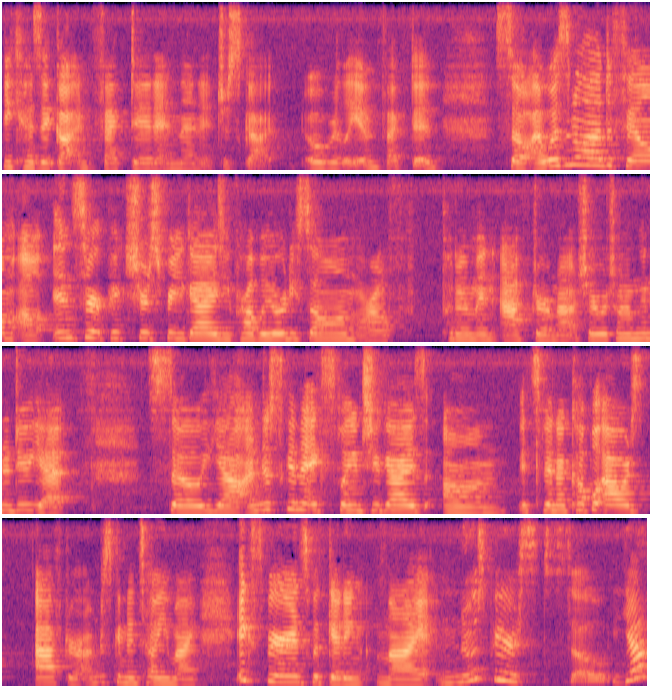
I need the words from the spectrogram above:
because it got infected and then it just got overly infected. So I wasn't allowed to film. I'll insert pictures for you guys. You probably already saw them or I'll put them in after. I'm not sure which one I'm going to do yet. So yeah, I'm just going to explain to you guys. Um, it's been a couple hours after. I'm just going to tell you my experience with getting my nose pierced. So yeah.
